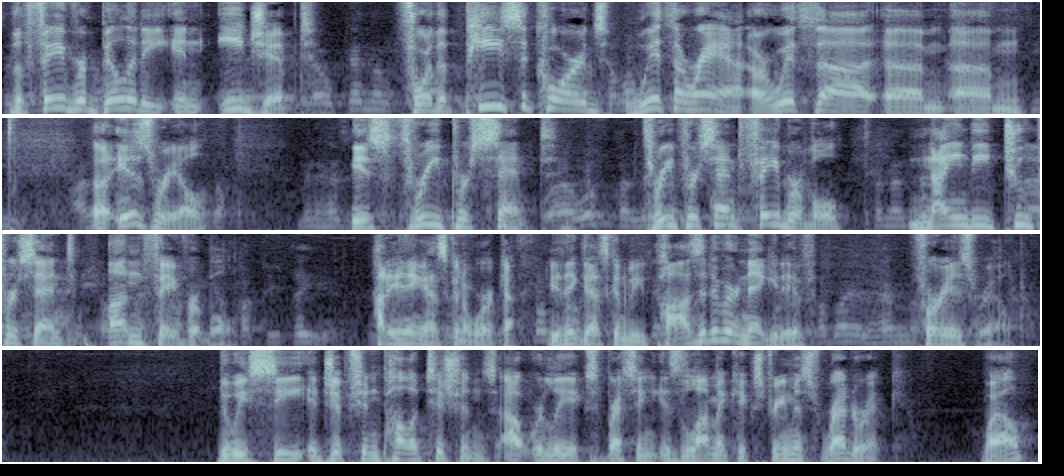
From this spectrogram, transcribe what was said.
The favorability in Egypt for the peace accords with Iran or with uh, um, um, uh, Israel is 3%. 3% favorable, 92% unfavorable. How do you think that's going to work out? Do you think that's going to be positive or negative for Israel? Do we see Egyptian politicians outwardly expressing Islamic extremist rhetoric? Well,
